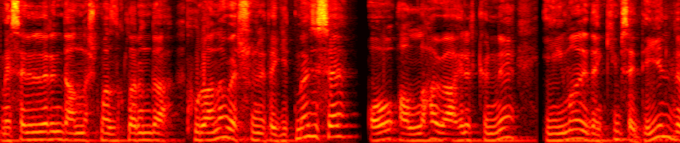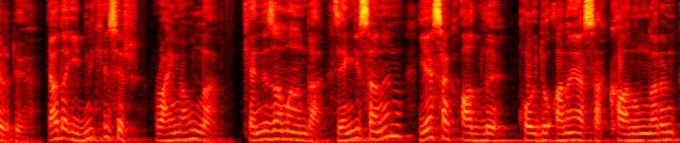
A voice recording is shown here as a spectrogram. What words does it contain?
meselelerinde anlaşmazlıklarında Kur'an'a ve sünnete gitmez ise o Allah'a ve ahiret gününe iman eden kimse değildir diyor. Ya da İbni Kesir rahimehullah kendi zamanında Cengiz Han'ın Yesak adlı koyduğu anayasa kanunların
